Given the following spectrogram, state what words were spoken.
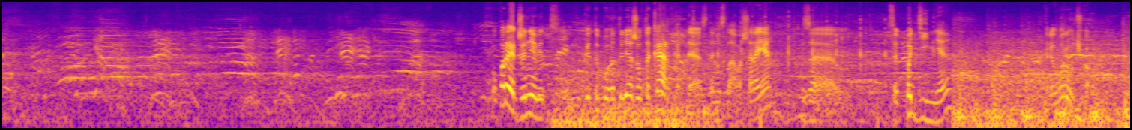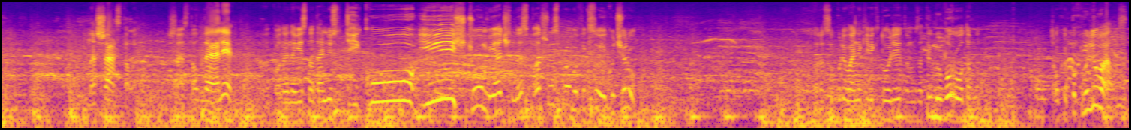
Попередження від Микити Богатиря жовта картка для Станіслава Шарая за це падіння. Криворучко. На Шастала. Шастал далі. Виконує навіс на дальню стійку. І що м'яч не з першої спроби фіксує Кучерук. Зараз уболівальники Вікторії там за тими воротами трохи похвилювалися.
